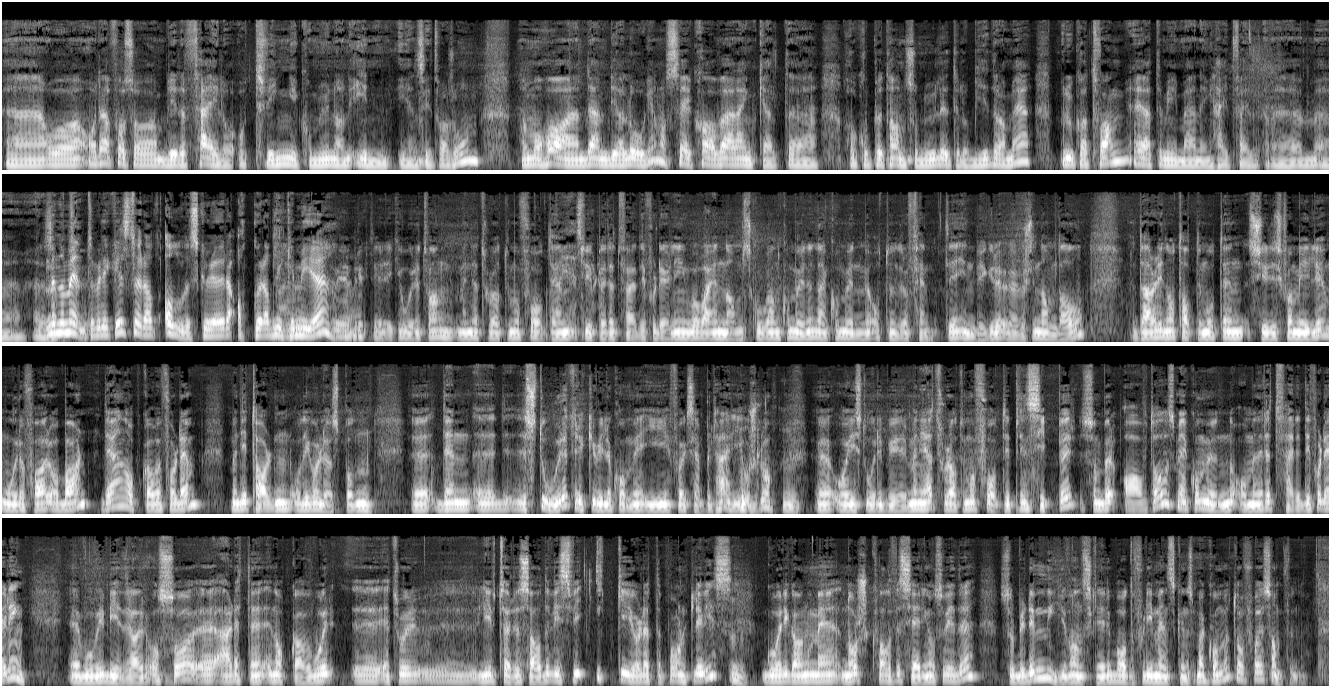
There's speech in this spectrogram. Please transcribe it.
Og, og Derfor så blir det feil å, å tvinge kommunene inn i en situasjon. Man må ha den dialogen og se hva hver enkelt uh, har kompetanse og mulighet til å bidra med. Bruk av tvang er etter min mening helt feil uh, resept. Men nå mente vel ikke Støre at alle skulle gjøre akkurat like mye? Nei, jeg brukte ikke ordet tvang, men jeg tror at du må få til en type rettferdig fordeling. Hvor var Namsskogan kommune? Det er en kommune med 850 innbyggere øverst i Namdalen. Der har de nå tatt imot en syrisk familie, mor og far og barn. Det er en oppgave for dem, men de tar den, og de går løs på den. den det store trykket vil komme i f.eks. her i mm, Oslo mm. og i store byer. Men jeg tror at du må få til prinsipper som bør avtales med kommunene om en rettferdig fordeling, eh, hvor vi bidrar. Og så eh, er dette en oppgave hvor eh, jeg tror Liv Tørre sa det, hvis vi ikke gjør dette på ordentlig vis, mm. går i gang med norsk kvalifisering osv., så, videre, så blir det mye vanskeligere både for de menneskene som er kommet, og for samfunnet.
